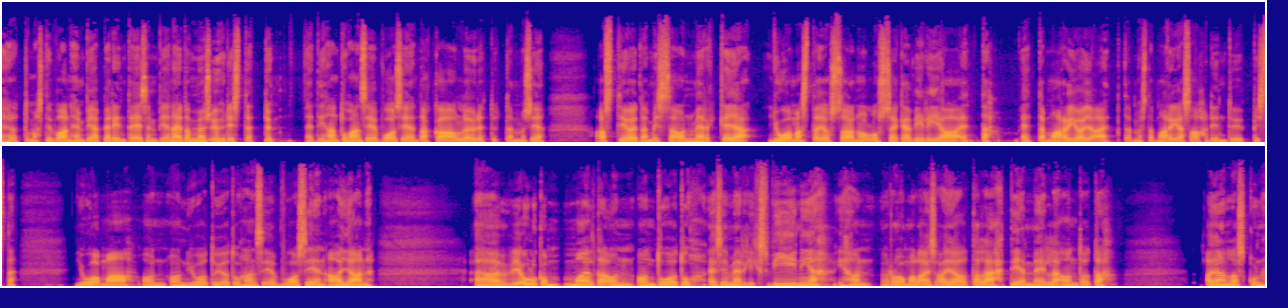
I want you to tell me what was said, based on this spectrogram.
ehdottomasti vanhempia, perinteisempiä. Näitä on myös yhdistetty, että ihan tuhansien vuosien takaa on löydetty tämmöisiä astioita, missä on merkkejä juomasta, jossa on ollut sekä viljaa että, että marjoja, että tämmöistä marjasahdin tyyppistä juomaa on, on juotu jo tuhansien vuosien ajan. Ja ulkomailta on, on tuotu esimerkiksi viiniä ihan roomalaisajalta lähtien. Meillä on tota – ajanlaskun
